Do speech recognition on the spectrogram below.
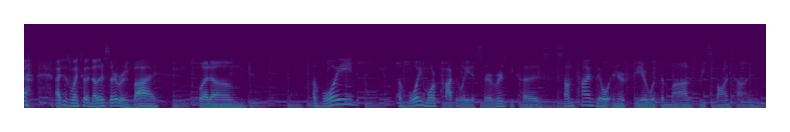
I just went to another server, bye. But um, avoid avoid more populated servers because sometimes it will interfere with the mob's respawn time.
